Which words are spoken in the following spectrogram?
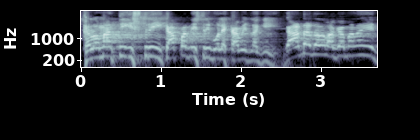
Kalau mati istri, kapan istri boleh kawin lagi? Gak ada dalam agama lain.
